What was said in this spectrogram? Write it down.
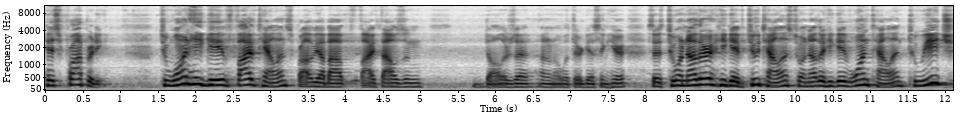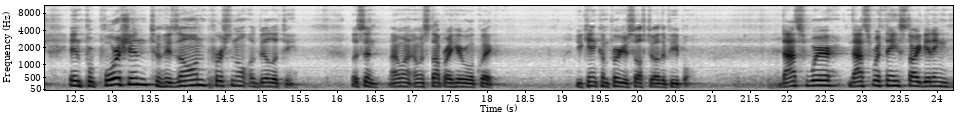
his property. To one he gave five talents, probably about 5,000 dollars. I don't know what they're guessing here. It says, To another he gave two talents, to another he gave one talent, to each in proportion to his own personal ability. Listen, I want, I want to stop right here real quick. You can't compare yourself to other people. That's where, that's where things start getting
